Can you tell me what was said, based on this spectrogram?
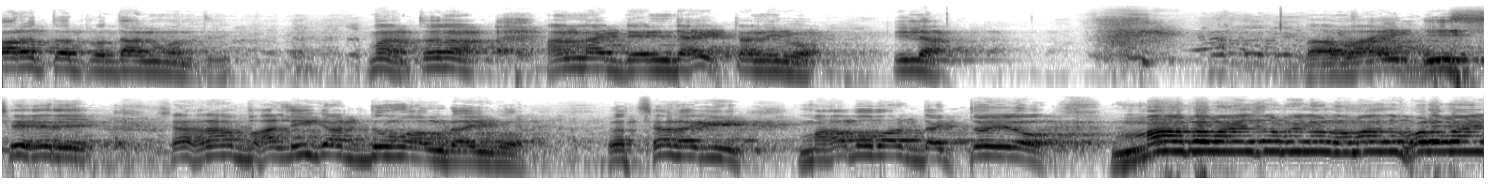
ভারতের প্রধানমন্ত্রী। মাত্র আল্লাহ ডেন্ডাইটটা নিব কিলা বাবাই দিছে রে, সারা বালিঘাট ডুমা উড়াইব। আচ্ছা নাকি মা বাবার দায়িত্ব হইল? মা বাবাই জমিল নমাজ পড়বাই।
